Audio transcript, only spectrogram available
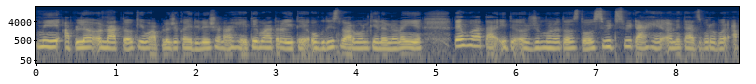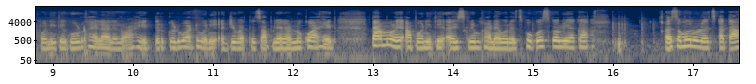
मी आपलं नातं किंवा आपलं जे काही रिलेशन आहे ते मात्र इथे अगदीच नॉर्मल केलेलं नाही आहे तेव्हा आता इथे अर्जुन म्हणत असतो स्वीट स्वीट आहे. आणि त्याचबरोबर आपण इथे गोड खायला आलेलो आहे तर कडू आठवणी अजिबातच आपल्याला नको आहेत. त्यामुळे आपण इथे आईस्क्रीम खाण्यावरच फोकस करूया का? असं म्हणूनच आता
